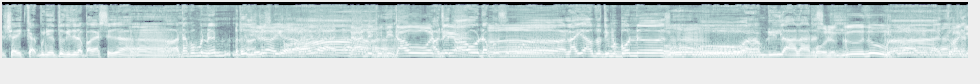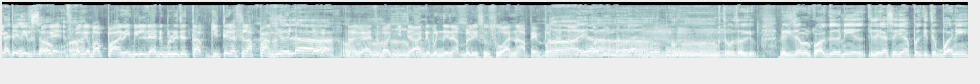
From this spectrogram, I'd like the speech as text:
syarikat punya tu kita dapat rasa lah Ah. ah, dah permanent Betul, Ah, Yelah, yelah, orang. yelah. Ah. Dah ada cuti tahun. Ah, dia Cuti kan. tahun dah apa Ah. semua Layak untuk terima bonus Oh, Alhamdulillah lah rezeki Oh lega tu betul. Ah, itu sebab kita ni sebagai Ah. sebagai bapa ni bila dah ada benda tetap kita rasa lapang. Yelah Ha, kan sebab kita ada benda nak beli susu anak pampers Ah, anak ya. kan. Hmm, Betul-betul Bila kita berkeluarga ni Kita rasanya apa yang kita buat ni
